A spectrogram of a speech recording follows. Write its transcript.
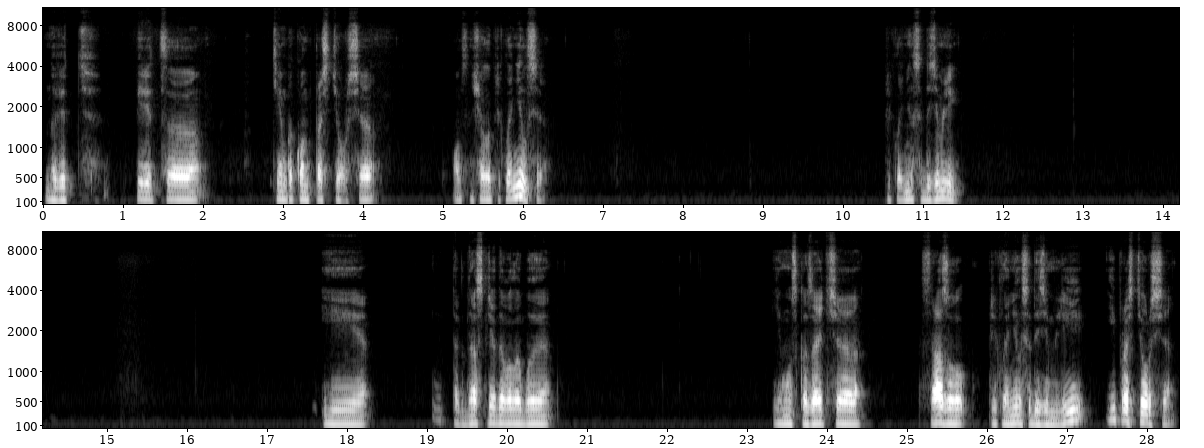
Но ведь перед э, тем, как он простерся, он сначала преклонился. Преклонился до земли. И тогда следовало бы ему сказать, э, сразу преклонился до земли и простерся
